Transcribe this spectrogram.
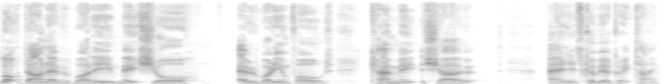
lock down everybody, make sure everybody involved can make the show, and it's going to be a great time.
